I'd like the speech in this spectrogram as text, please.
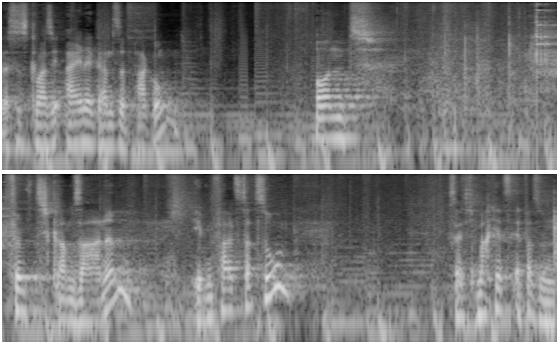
Das ist quasi eine ganze Packung und 50 Gramm Sahne ebenfalls dazu. Ich mache jetzt etwa so ein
